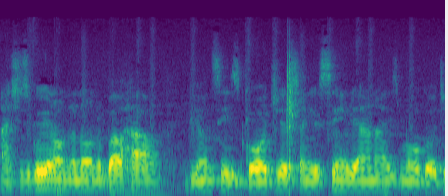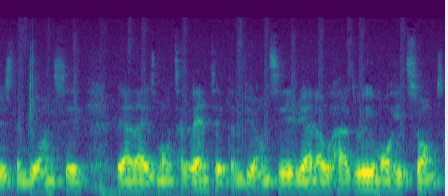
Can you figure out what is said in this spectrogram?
and she's going on and on about how Beyonce is gorgeous, and you're saying Rihanna is more gorgeous than Beyonce. Rihanna is more talented than Beyonce. Rihanna has way more hit songs.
